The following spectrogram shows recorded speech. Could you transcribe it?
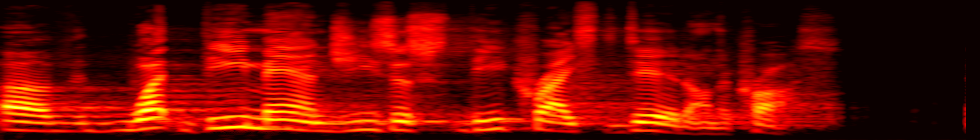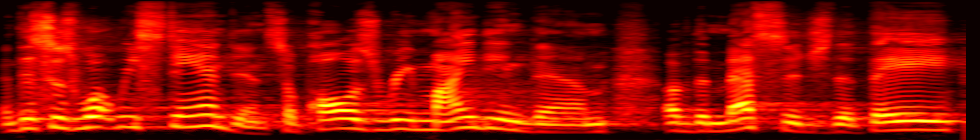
of what the man, Jesus, the Christ, did on the cross. And this is what we stand in. So Paul is reminding them of the message that they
